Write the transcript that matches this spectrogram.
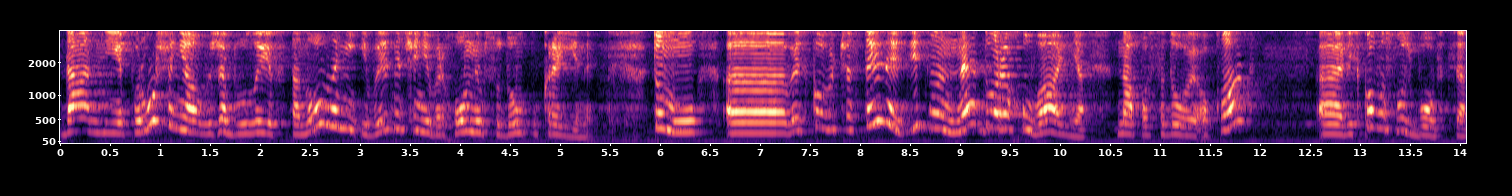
Дані порушення вже були встановлені і визначені Верховним судом України. Тому е, військові частини здійснювали недорахування на посадовий оклад е, військовослужбовця,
